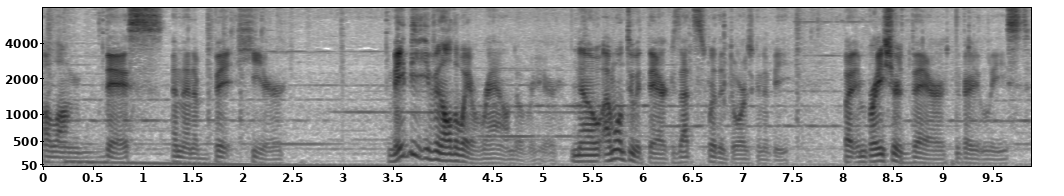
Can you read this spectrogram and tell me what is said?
along this. And then a bit here. Maybe even all the way around over here. No, I won't do it there because that's where the door is going to be. But embrasure there, at the very least.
